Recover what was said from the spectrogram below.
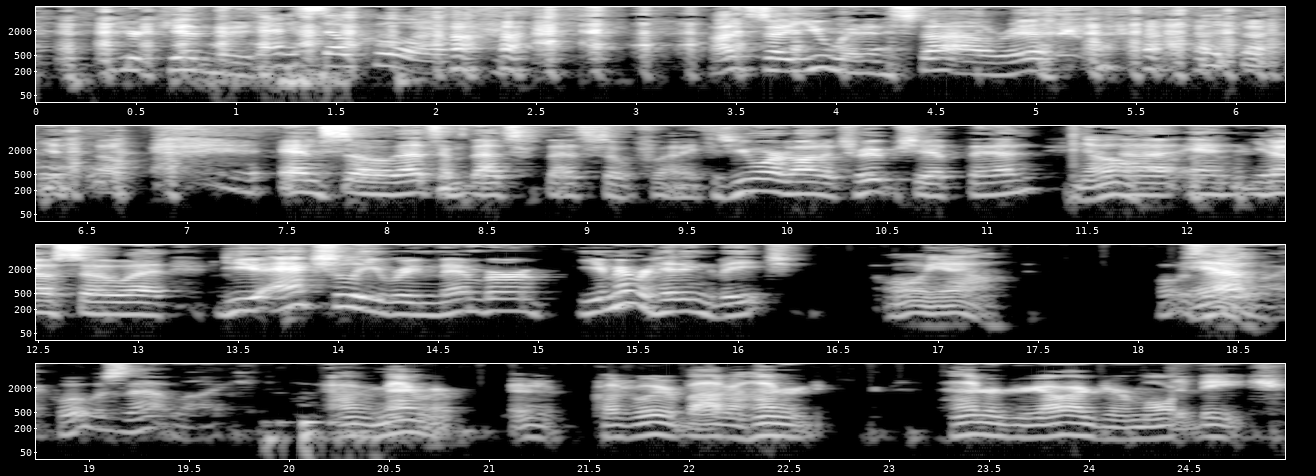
You're kidding me. That is so cool. I'd say you went in style, Red. you know, and so that's that's that's so funny because you weren't on a troop ship then. No. uh, and you know, so uh, do you actually remember? You remember hitting the beach? oh, yeah. What was Yeah. that like? What was that like? I remember because we were about a hundred, hundred yards or more to the beach.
